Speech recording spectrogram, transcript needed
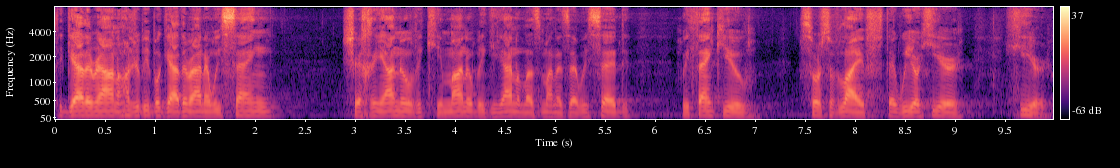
to gather around, 100 people gather around, and we sang Shechayanu v'kimanu b'giyanu lazman we said, we thank you, source of life, that we are here, here.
